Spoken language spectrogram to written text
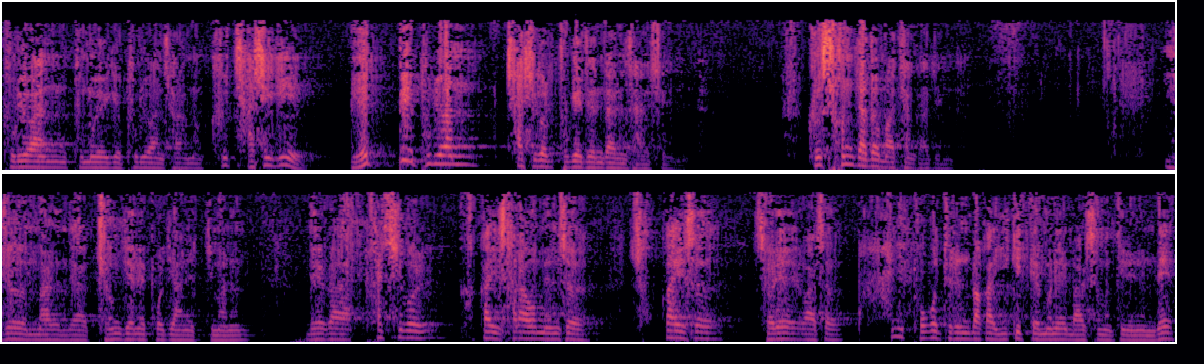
불효한 부모에게 불효한 사람은 그 자식이 몇 배 불효한 자식을 두게 된다는 사실입니다. 그 손자도 마찬가지입니다. 이런 말은 내가 경전에 보지 않았지만은 내가 80을 가까이 살아오면서 속가에서 절에 와서 많이 보고 들은 바가 있기 때문에 말씀을 드리는데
